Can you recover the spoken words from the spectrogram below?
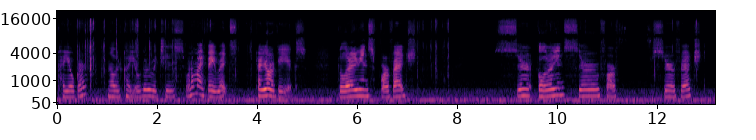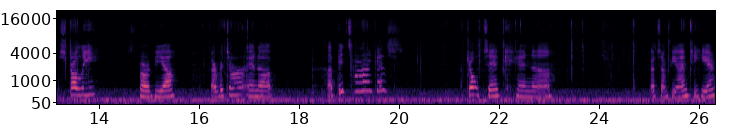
Kyogre, another Kyogre, which is one of my favorites. Kyogre X, Galarian's Farfetch'd, Sir Galarian Sir Far Farfetch'd, Starly, Starvia, Larvitar, and uh Pupitar, I guess. Joltik and uh, got some few empty here.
